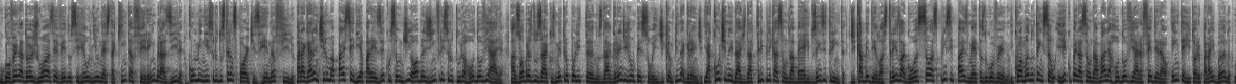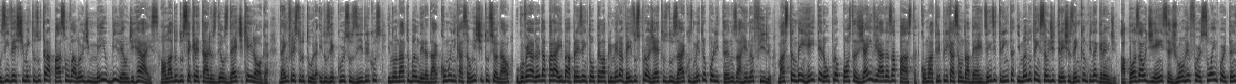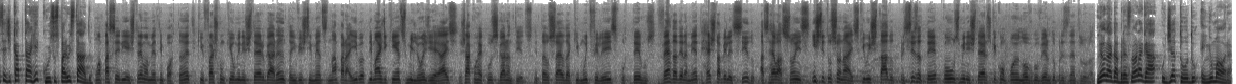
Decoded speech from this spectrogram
O governador João Azevedo se reuniu nesta quinta-feira em Brasília com o ministro dos Transportes, Renan Filho, para garantir uma parceria para a execução de obras de infraestrutura rodoviária. As obras dos arcos metropolitanos da Grande João Pessoa e de Campina Grande e a continuidade da triplicação da BR-230 de Cabedelo às Três Lagoas são as principais metas do governo. E com a manutenção e recuperação da malha rodoviária federal em território paraibano, os investimentos ultrapassam o valor de meio bilhão de reais. Ao lado dos secretários Deusdete Queiroz Queiroga, da Infraestrutura e dos Recursos Hídricos, e Nonato Bandeira, da Comunicação Institucional, o governador da Paraíba apresentou pela primeira vez os projetos dos arcos metropolitanos a Renan Filho, mas também reiterou propostas já enviadas à pasta, como a triplicação da BR-230 e manutenção de trechos em Campina Grande. Após a audiência, João reforçou a importância de captar recursos para o Estado. Uma parceria extremamente importante que faz com que o Ministério garanta investimentos na Paraíba de mais de 500 milhões de reais, já com recursos garantidos garantidos. Então eu saio daqui muito feliz por termos verdadeiramente restabelecido as relações institucionais que o Estado precisa ter com os ministérios que compõem o novo governo do presidente Lula. Leonardo Abrantes na hora H, o dia todo em uma hora.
